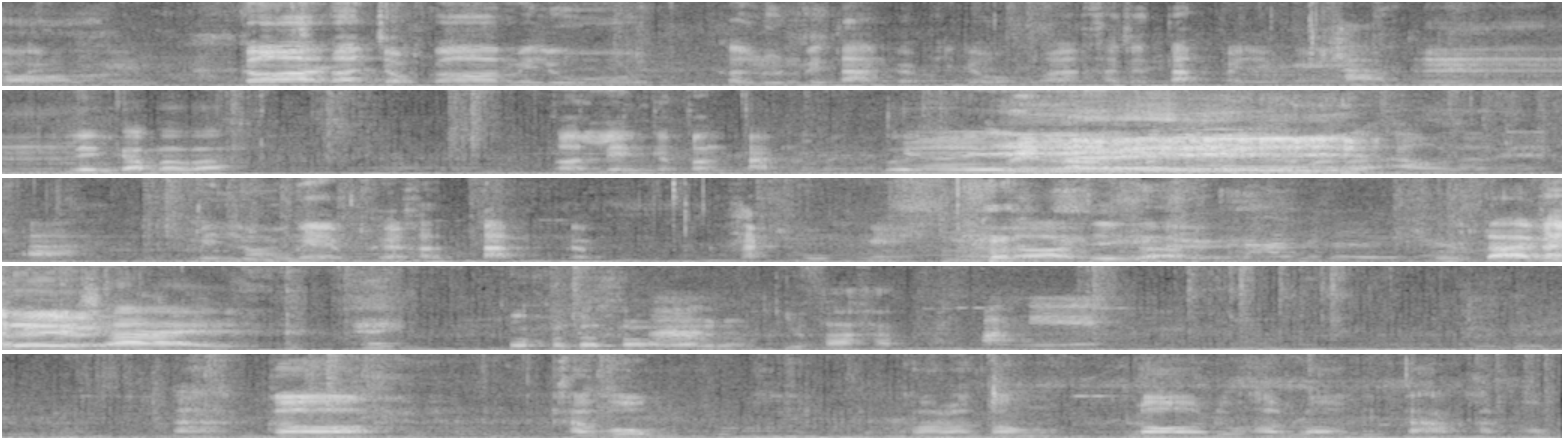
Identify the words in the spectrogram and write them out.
กับเพื่อนๆก็ตอนจบก็ไม่รู้ก็ลุ้นไปตามกับพี่โดมว่าเขาจะตัดไปยังไง ครับ อืมเรียนกลับมาปะ ตอนเล่นกับตอนตัดไม่เหมือนกันเฮ้ย เล่นเราเฮ้ย เอาแล้วเนี่ย อะ ไม่รู้ไงเผื่อเขาตัดแบบหักมุมไงเหรอจริงเหรอเออตายไปเลยตายไปเลย ใช่ตัวคนต่อๆแล้วเนอะยูฟ่าครับ ฝั่งนี้ อะก็ครับผม ก็เราต้องรอดูครับรอติดตามครับผม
